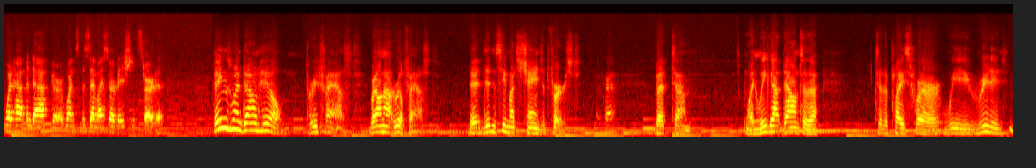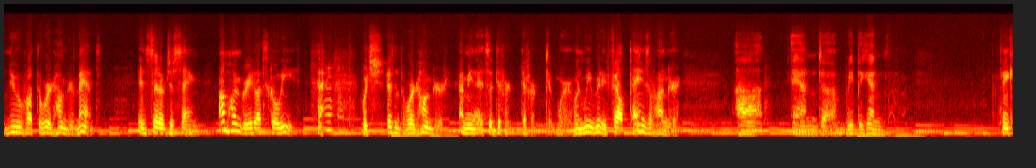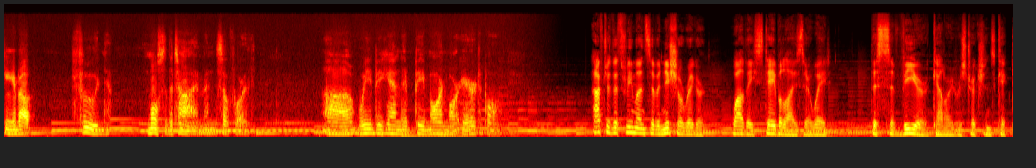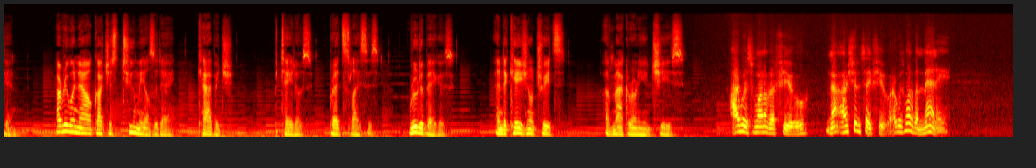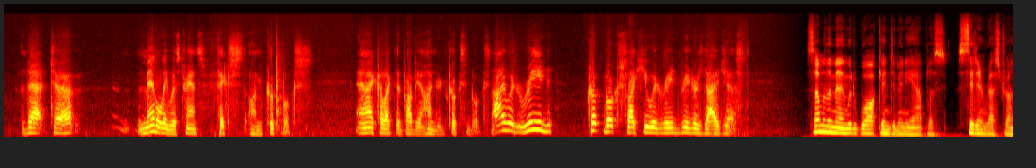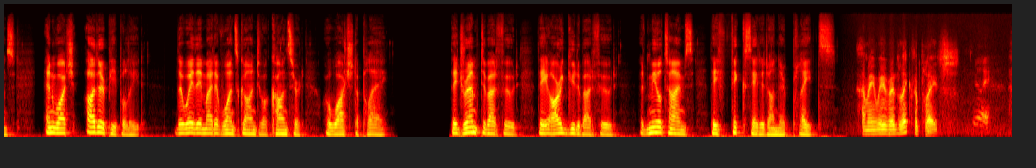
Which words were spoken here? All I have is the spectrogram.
What happened after, once the semi starvation started? Things went downhill pretty fast. Well, not real fast. It didn't see much change at first. Okay. But um, when we got down to the to the place where we really knew what the word hunger meant, instead of just saying, "I'm hungry, let's go eat," which isn't the word hunger. I mean, it's a different different word. When we really felt pangs of hunger, uh, and uh, we began thinking about food most of the time and so forth, uh, we began to be more and more irritable. After the three months of initial rigor, while they stabilized their weight, the severe calorie restrictions kicked in. Everyone now got just two meals a day cabbage, potatoes, bread slices, rutabagas, and occasional treats of macaroni and cheese. I was one of the few, no, I shouldn't say few, I was one of the many that uh, mentally was transfixed on cookbooks. And I collected probably a hundred cooks books. I would read cookbooks like you would read Reader's Digest. Some of the men would walk into Minneapolis, sit in restaurants, and watch other people eat, the way they might have once gone to a concert or watched a play. They dreamt about food, they argued about food. At mealtimes, they fixated on their plates. I mean, we would lick the plates.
